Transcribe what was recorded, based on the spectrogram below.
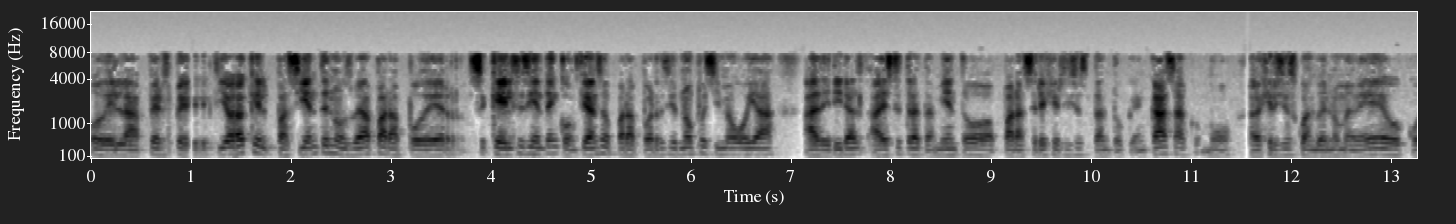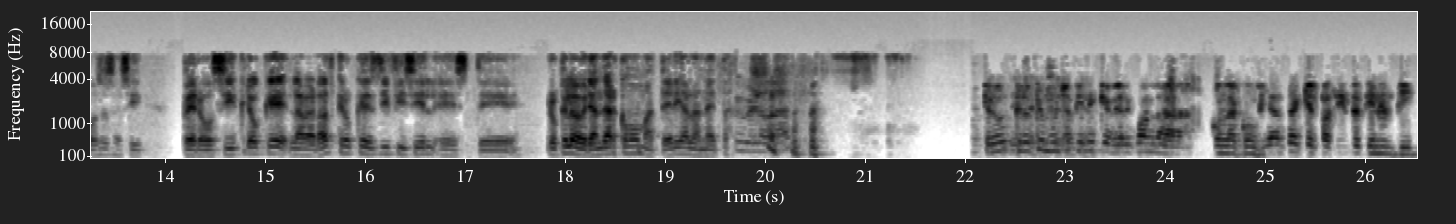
o de la perspectiva que el paciente nos vea para poder, que él se sienta en confianza para poder decir, no, pues sí me voy a adherir a, este tratamiento para hacer ejercicios tanto en casa como ejercicios cuando él no me ve o cosas así. Pero sí creo que, la verdad creo que es difícil, este, creo que lo deberían dar como materia, la neta. creo, creo que mucho tiene que ver con la, con la confianza que el paciente tiene en ti.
